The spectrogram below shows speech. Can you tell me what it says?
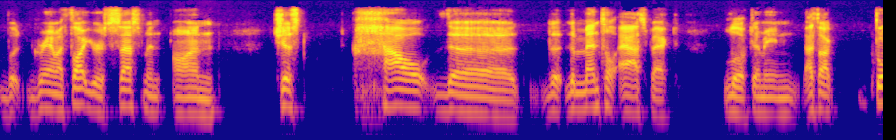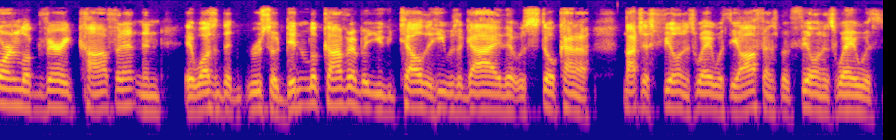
but Graham, I thought your assessment on just how the the the mental aspect looked. I mean, I thought Thorne looked very confident, and it wasn't that Russo didn't look confident, but you could tell that he was a guy that was still kind of not just feeling his way with the offense, but feeling his way with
